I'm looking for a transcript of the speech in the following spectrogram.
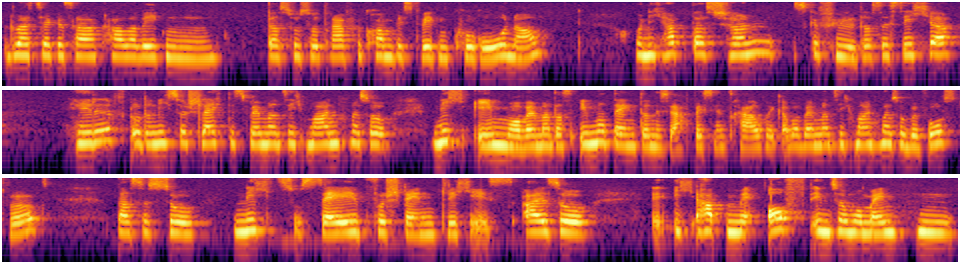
du hast ja gesagt, Carla, wegen, dass du so drauf gekommen bist wegen Corona. Und ich habe das schon das Gefühl, dass es sicher hilft oder nicht so schlecht ist, wenn man sich manchmal so, nicht immer, wenn man das immer denkt, dann ist es auch ein bisschen traurig, aber wenn man sich manchmal so bewusst wird, dass es so nicht so selbstverständlich ist. Also ich habe mir oft in so Momenten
